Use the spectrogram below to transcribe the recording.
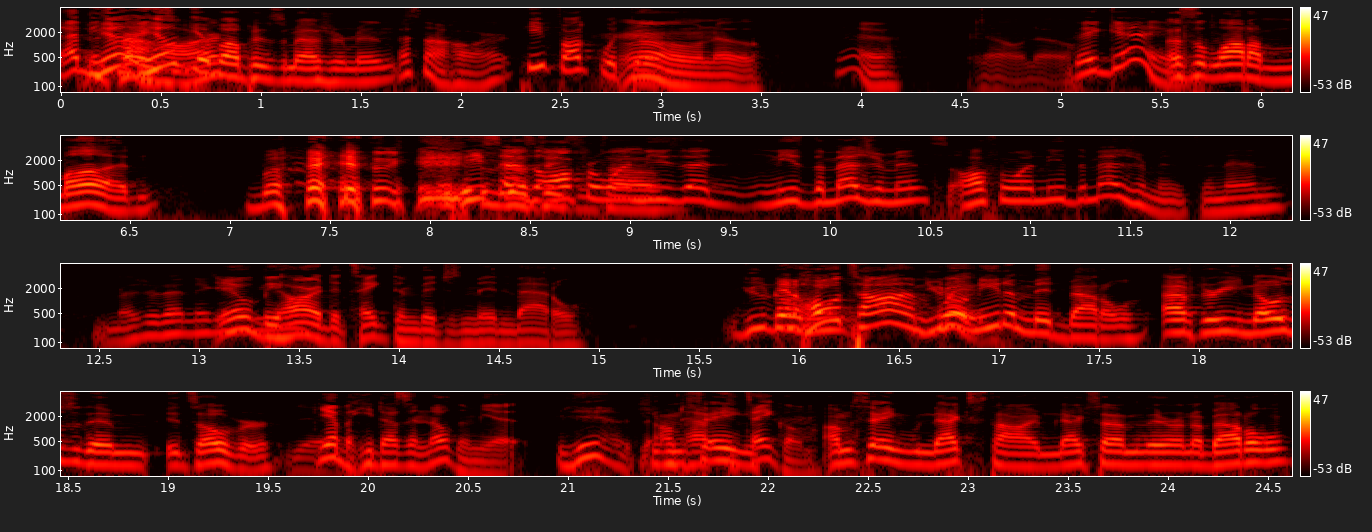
That'd be he'll, he'll hard. give up his measurements. That's not hard. He fuck with I them. don't know. Yeah, I don't know. they game. That's a lot of mud. But if he says all for one needs that needs the measurements, all for one need the measurements, and then measure that nigga. It would be hard to take them bitches mid battle. You the don't whole need- time, you wait. don't need a mid battle. After he knows them, it's over. Yeah, but he doesn't know them yet. Yeah, He I'm would have saying. to take them. I'm saying next time, next time they're in a battle,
